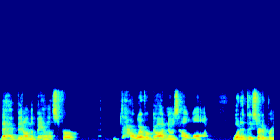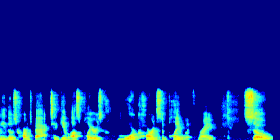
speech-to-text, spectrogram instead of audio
that have been on the ban list for however God knows how long. What if they started bringing those cards back to give us players more cards to play with, right? So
